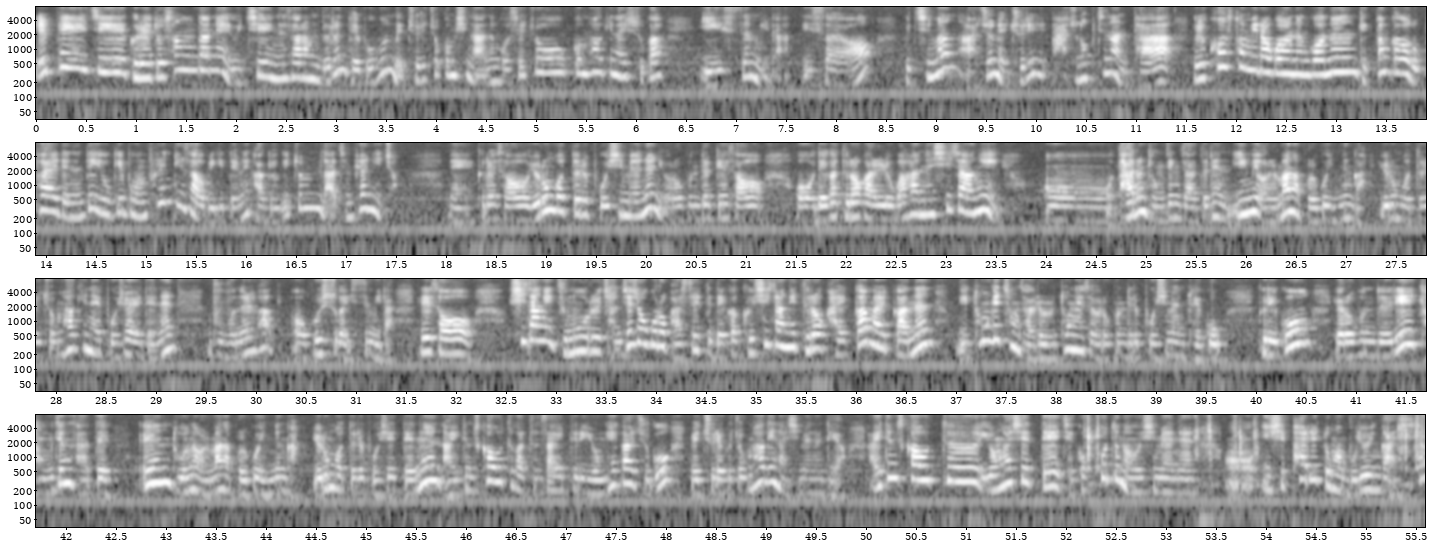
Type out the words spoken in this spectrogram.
1페이지에 그래도 상단에 위치해 있는 사람들은 대부분 매출이 조금씩 나는 것을 조금 확인할 수가 있습니다. 있어요. 그렇지만 아주 매출이 아주 높진 않다. 그리고 커스텀이라고 하는 거는 객단가가 높아야 되는데 여기 보면 프린팅 사업이기 때문에 가격이 좀 낮은 편이죠. 네, 그래서 이런 것들을 보시면은 여러분들께서 어, 내가 들어가려고 하는 시장이 어, 다른 경쟁자들은 이미 얼마나 벌고 있는가 이런 것들을 좀 확인해 보셔야 되는 부분을 확, 어, 볼 수가 있습니다. 그래서 시장의 규모를 전체적으로 봤을 때 내가 그 시장에 들어갈까 말까는 이 통계청 자료를 통해서 여러분들이 보시면 되고 그리고 여러분들이 경쟁사들 은 돈을 얼마나 벌고 있는가 이런 것들을 보실 때는 아이템 스카우트 같은 사이트를 이용해가지고 매출액을 조금 확인하시면 돼요. 아이템 스카우트 이용하실 때 제 거 코드 넣으시면 은 어, 28일 동안 무료인 거 아시죠?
